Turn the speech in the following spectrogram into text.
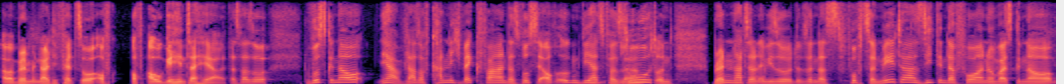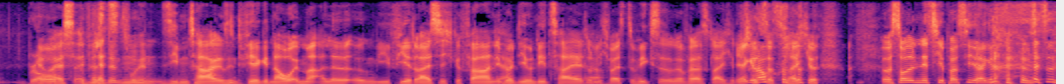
Aber Brent McNulty fährt so auf, auf Auge hinterher. Das war so, du wusstest genau, ja, Blasov kann nicht wegfahren, das wusste er auch irgendwie, hat es versucht und Brandon hatte dann irgendwie so, das sind das 15 Meter, sieht den da vorne und weiß genau, Bro, Wer weiß, du die fährst letzten sieben Tage sind wir genau immer alle irgendwie 4,30 gefahren Ja. über die und die Zeit und ich weiß, du wiegst ungefähr das gleiche, du Ja, genau. das gleiche. Was soll denn jetzt hier passieren? Ja, genau.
